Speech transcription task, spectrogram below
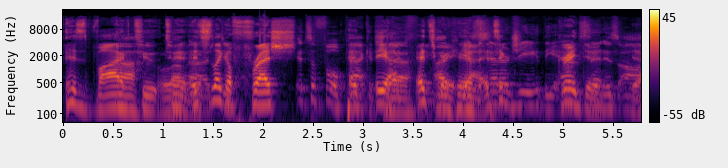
his vibe Ah, to, to it. it's like a fresh. It's a full package. yeah, type it's great. His Yeah, it's a energy, the great accent dude. is Yeah.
